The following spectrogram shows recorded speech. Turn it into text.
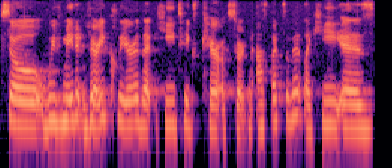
So we've made it very clear that he takes care of certain aspects of it. Like he is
